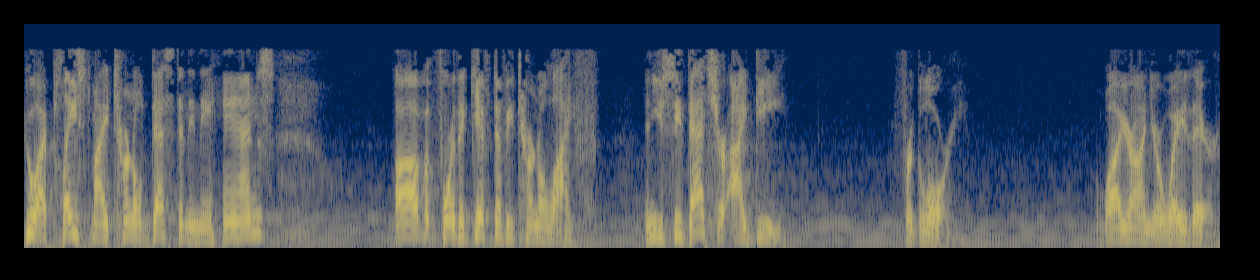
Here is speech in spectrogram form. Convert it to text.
who I placed my eternal destiny in the hands of for the gift of eternal life. And you see, that's your ID for glory. While you're on your way there,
